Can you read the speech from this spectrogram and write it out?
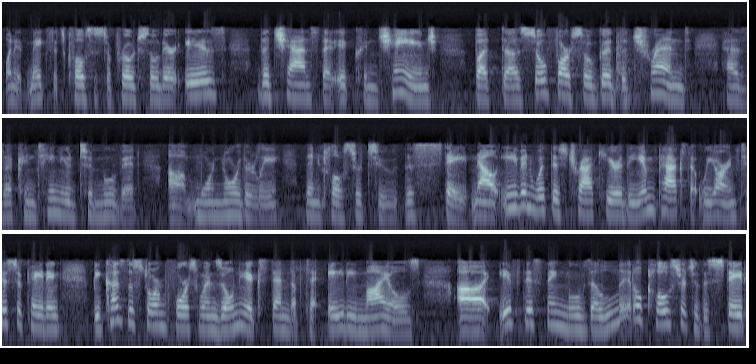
when it makes its closest approach, so there is the chance that it can change. But uh, so far, so good. The trend has uh, continued to move it uh, more northerly than closer to the state. Now, even with this track here, the impacts that we are anticipating, because the storm force winds only extend up to 80 miles, uh, if this thing moves a little closer to the state,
